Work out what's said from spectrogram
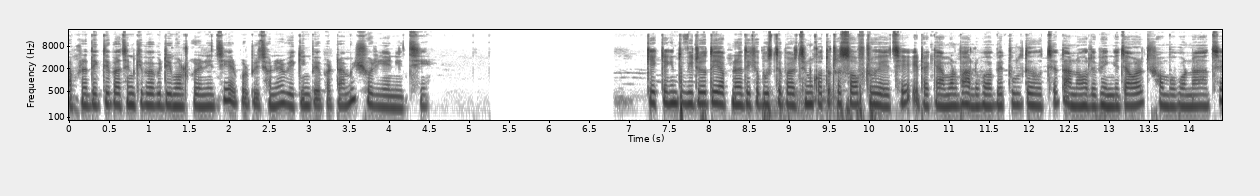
আপনারা দেখতে পাচ্ছেন কীভাবে ডিমোল্ড করে নিচ্ছি। এরপর পিছনের বেকিং পেপারটা আমি সরিয়ে নিচ্ছি। কেকটা কিন্তু ভিডিওতেই আপনারা দেখে বুঝতে পারছেন কতটা সফট হয়েছে। এটাকে আমার ভালোভাবে তুলতে হচ্ছে, তা না হলে ভেঙে যাওয়ার সম্ভাবনা আছে।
